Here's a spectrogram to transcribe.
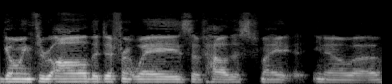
going through all the different ways of how this might you know uh,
